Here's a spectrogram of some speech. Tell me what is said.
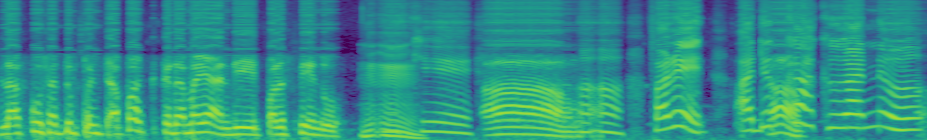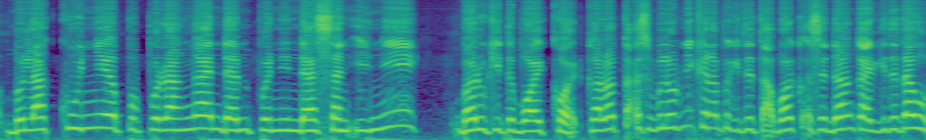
berlaku satu pen, apa kedamaian di Palestin tu. Okey. Ah Uh-uh. Farid, adakah Ha. kerana berlakunya peperangan dan penindasan ini baru kita boykot? Kalau tak sebelum ni kenapa kita tak boykot sedangkan kita tahu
